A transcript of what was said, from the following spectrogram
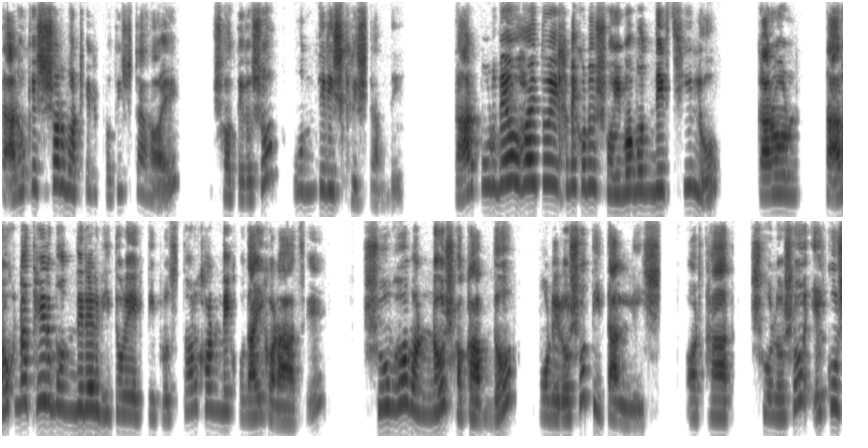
তারকেশ্বর মঠের প্রতিষ্ঠা হয় সতেরোশো উনতিরিশ খ্রিস্টাব্দে। তার পূর্বেও হয়তো এখানে কোনো শৈব মন্দির ছিল, কারণ তারকনাথের মন্দিরের ভিতরে একটি প্রস্তরখণ্ডে খোদাই করা আছে শুভমণ্ড শকাব্দ পনেরোশো তিতাল্লিশ, অর্থাৎ ষোলোশো একুশ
